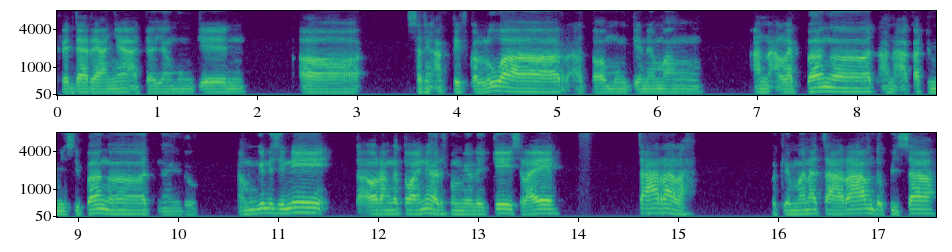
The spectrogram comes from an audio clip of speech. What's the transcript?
kriterianya ada yang mungkin uh, sering aktif keluar atau mungkin emang anak lab banget, anak akademisi banget. Nah itu. Nah mungkin di sini orang ketua ini harus memiliki selain cara lah, bagaimana cara untuk bisa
